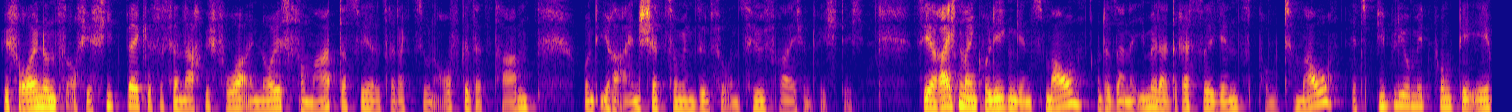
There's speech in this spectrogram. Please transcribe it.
Wir freuen uns auf Ihr Feedback. Es ist ja nach wie vor ein neues Format, das wir als Redaktion aufgesetzt haben und Ihre Einschätzungen sind für uns hilfreich und wichtig. Sie erreichen meinen Kollegen Jens Mau unter seiner E-Mail-Adresse jens.mau.bibliomet.de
